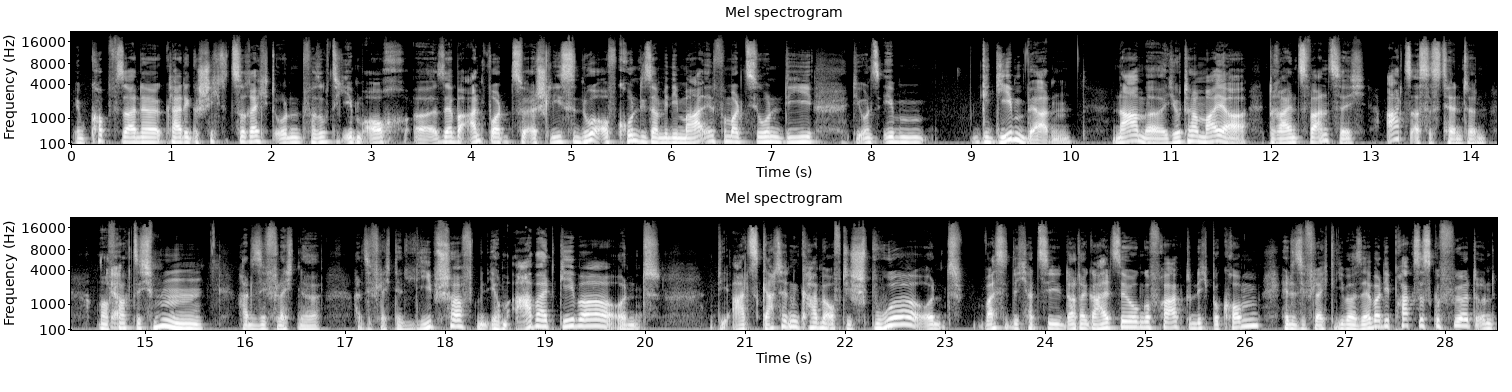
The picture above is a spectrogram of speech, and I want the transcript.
im Kopf seine kleine Geschichte zurecht und versucht sich eben auch äh, selber Antworten zu erschließen, nur aufgrund dieser Minimalinformationen, die, die uns eben gegeben werden. Name Jutta Meier, 23, Arztassistentin. Und man ja. fragt sich, hm, hatte sie vielleicht eine, hatte sie vielleicht eine Liebschaft mit ihrem Arbeitgeber und die Arztgattin kam ja auf die Spur und weiß ich nicht, hat sie nach der Gehaltserhöhung gefragt und nicht bekommen. Hätte sie vielleicht lieber selber die Praxis geführt und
